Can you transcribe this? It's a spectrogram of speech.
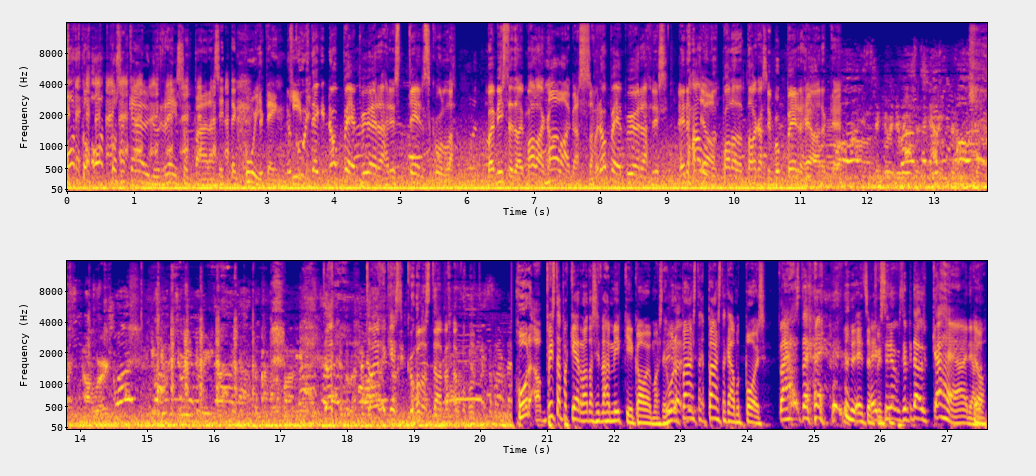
Ootko, ootko sä käynyt reissun päällä sitten kuitenkin? No kuitenkin nopea pyörähdys Tenskulla. Vai mistä toi? Malaga? Malagassa. Nopea pyörähdys. En halunnut Joo. palata takaisin mun perhearkeen. Toi oikeesti kuulostaa vähän muuta. Huuda, pistäpä kerran, ota siitä vähän mikkiä kauemmas. Niin huuda, päästä, päästäkää mut pois. Päästä... Et sä Eikö kun se pitää olla käheä ääni? Joo.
